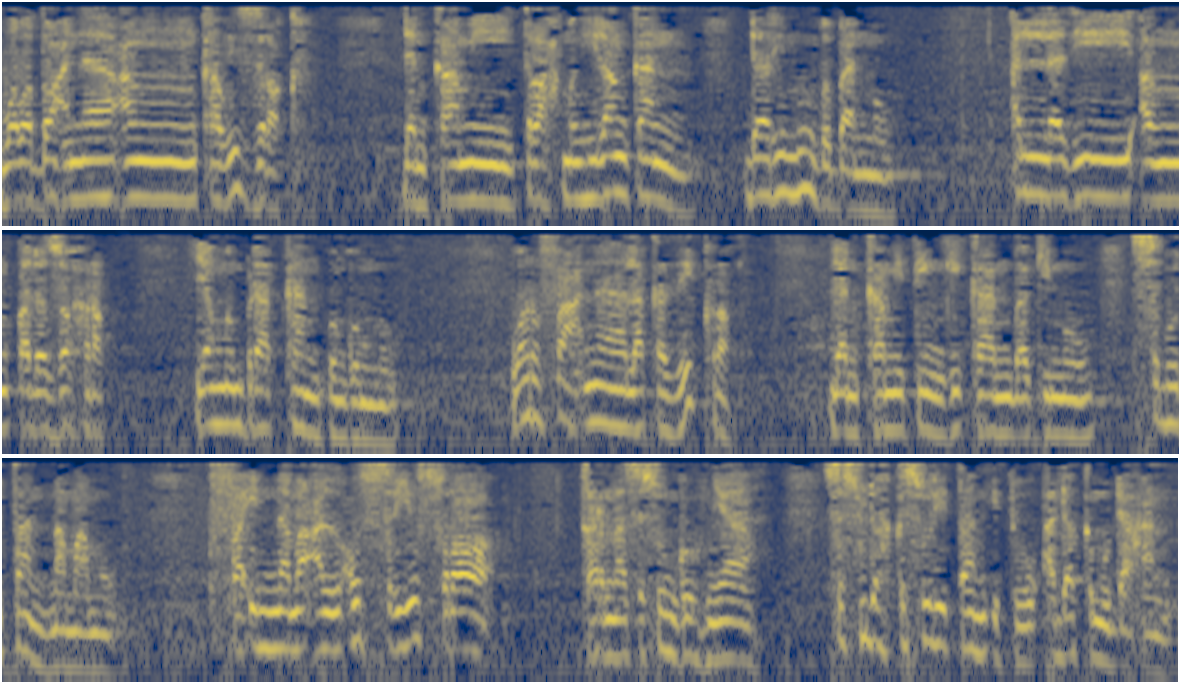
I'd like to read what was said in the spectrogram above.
Wa wada'na 'anka wizrak. Dan kami telah menghilangkan darimu bebanmu. Allazi anqada zahrak yang memberatkan punggungmu. Warfa'na laka dzikrak dan kami tinggikan bagimu sebutan namamu. Fa inna ma'al usri yusra. Karena sesungguhnya sesudah kesulitan itu ada kemudahan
